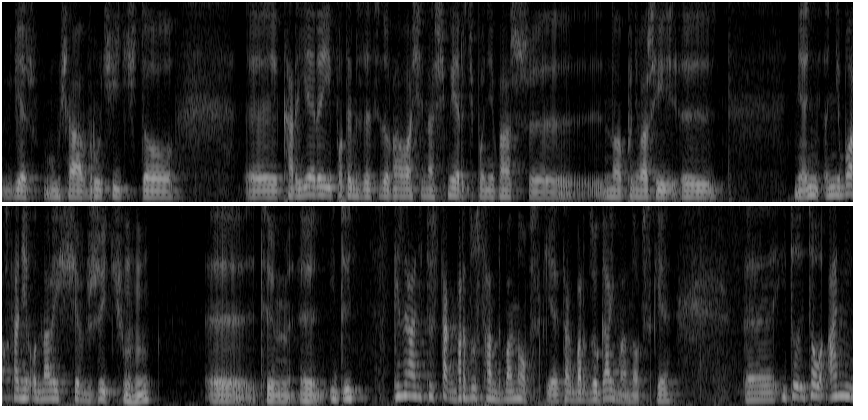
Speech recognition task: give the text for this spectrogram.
wiesz, musiała wrócić do kariery i potem zdecydowała się na śmierć, ponieważ, no, ponieważ jej nie, nie była w stanie odnaleźć się w życiu. Mhm. Tym, I generalnie to jest tak bardzo sandmanowskie, tak bardzo gaimanowskie, E, I to, to ani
